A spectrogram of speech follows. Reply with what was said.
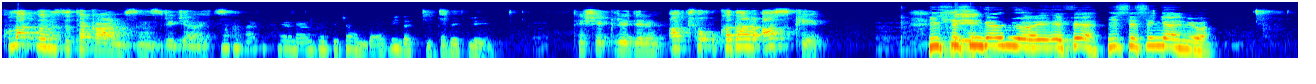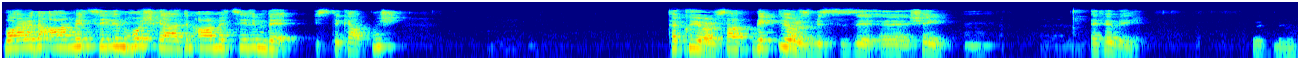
Kulaklığınızı takar mısınız rica etsem? Hemen, hemen takacağım da bir dakika bekleyin. Teşekkür ederim. Aa, çok o kadar az ki. Hiç Ee, sesin gelmiyor e- Efe. Hiç sesin gelmiyor. Bu arada Ahmet Selim hoş geldin. Ahmet Selim de istek atmış. Takıyoruz. Bekliyoruz biz sizi ee, şey Efe Bey. Bekleyin.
